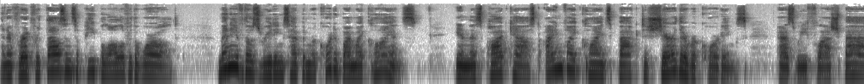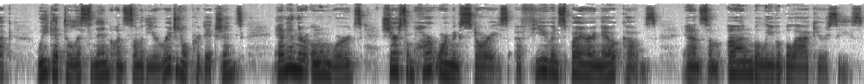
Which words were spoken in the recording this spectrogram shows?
and have read for thousands of people all over the world. Many of those readings have been recorded by my clients. In this podcast, I invite clients back to share their recordings. As we flash back, we get to listen in on some of the original predictions and, in their own words, share some heartwarming stories, a few inspiring outcomes, and some unbelievable accuracies.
